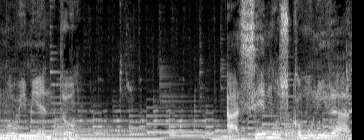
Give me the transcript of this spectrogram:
Movimiento. Hacemos comunidad.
